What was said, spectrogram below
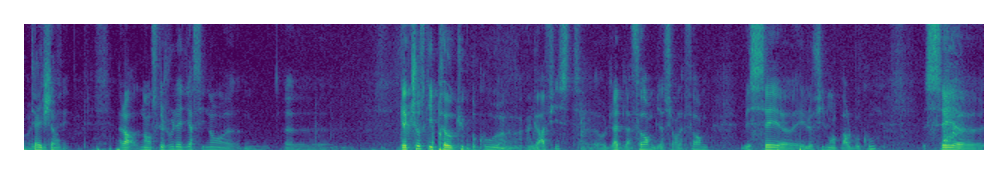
Oui, Terrifiant. Alors, non, ce que je voulais dire sinon, euh, euh, quelque chose qui préoccupe beaucoup un, un graphiste, euh, au-delà de la forme, bien sûr la forme, mais c'est, euh, et le film en parle beaucoup, c'est euh,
